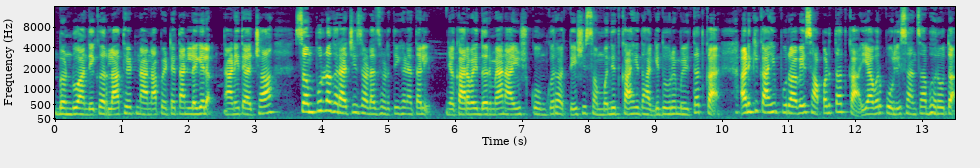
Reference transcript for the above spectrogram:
बंडू आंदेकरला थेट नाना पेठेत आणलं गेलं आणि त्याच्या संपूर्ण घराची झडाझडती घेण्यात आली. या कारवाई दरम्यान आयुष कोमकर हत्येशी संबंधित काही धागेदोरे मिळतात का? आणखी काही पुरावे सापडतात का? यावर पोलिसांचा भर होता.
